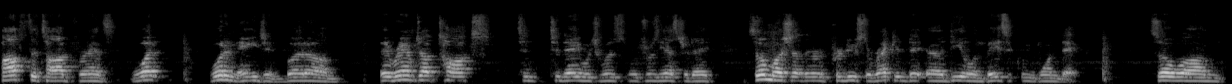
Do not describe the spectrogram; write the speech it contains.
Props to Todd France. What what an agent. But um, they ramped up talks to today, which was which was yesterday, so much that they produced a record de- uh, deal in basically one day. So um,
